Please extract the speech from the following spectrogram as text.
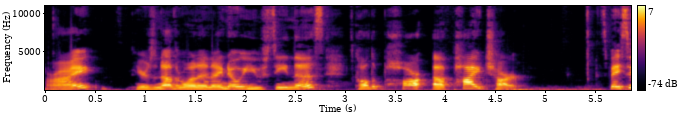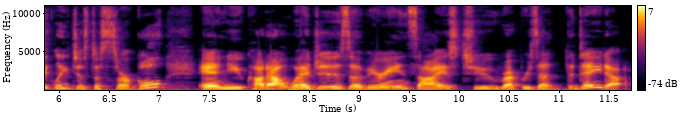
All right, here's another one, and I know you've seen this. It's called a, par, a pie chart. It's basically just a circle and you cut out wedges of varying size to represent the data.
